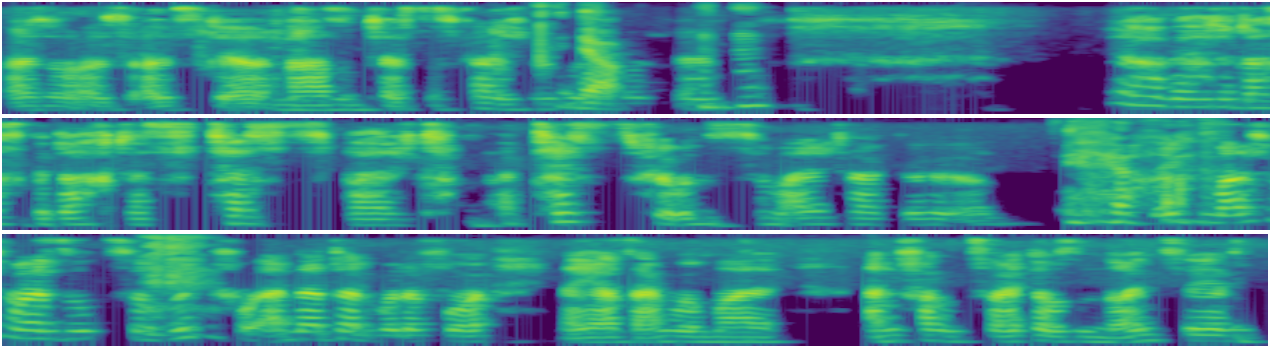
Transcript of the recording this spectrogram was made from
also als, als der Nasentest, das kann ich mir gut Ja. vorstellen. Mhm. Ja, wer hätte das gedacht, dass Tests bald, Tests für uns zum Alltag gehören? Ja. Ich denke manchmal so zurück vor anderthalb oder vor, naja, sagen wir mal Anfang 2019.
